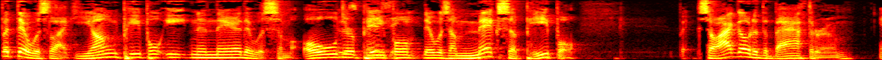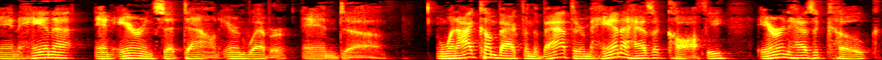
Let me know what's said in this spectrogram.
but there was like young people eating in there, there was some older was busy. people, there was a mix of people. But- So I go to the bathroom and Hannah and Aaron sit down, Aaron Weber, and uh, when I come back from the bathroom, Hannah has a coffee, Aaron has a Coke.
